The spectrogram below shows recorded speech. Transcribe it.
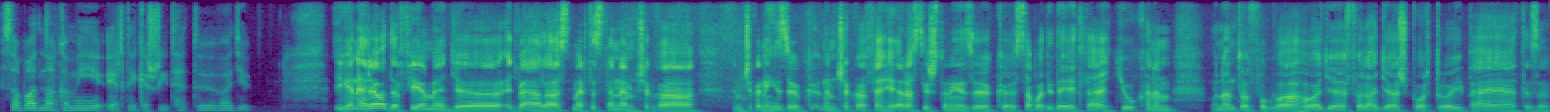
szabadnak, ami értékesíthető, vagy igen, erre ad a film egy, egy választ, mert aztán nem csak a, nem csak a nézők, nem csak a fehér rasszista nézők szabad idejét látjuk, hanem onnantól fogva, hogy föladja a sportolói pályát ez a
